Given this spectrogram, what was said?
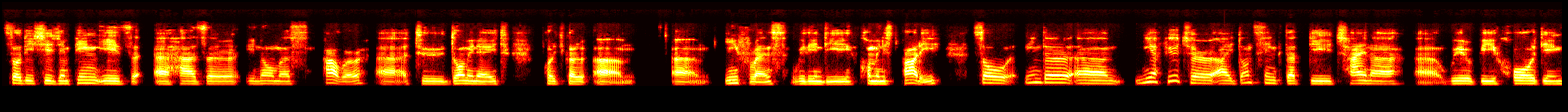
So the Xi Jinping is uh, has uh, enormous power uh, to dominate political um, um, influence within the Communist Party. So in the um, near future, I don't think that the China uh, will be holding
